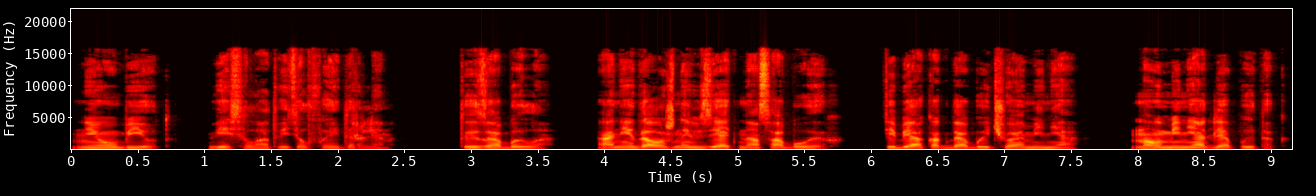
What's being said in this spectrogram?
«Не убьют», — весело ответил Фейдерлин. «Ты забыла? Они должны взять нас обоих. Тебя как добычу, а меня? Ну, меня для пыток.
